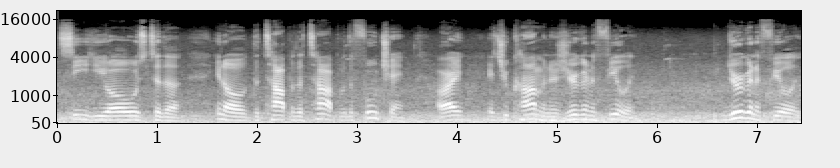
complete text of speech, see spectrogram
CEOs to the you know the top of the top of the food chain. All right, it's you commoners. You're gonna feel it. You're gonna feel it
